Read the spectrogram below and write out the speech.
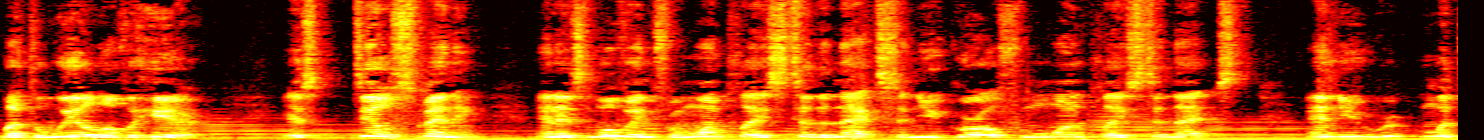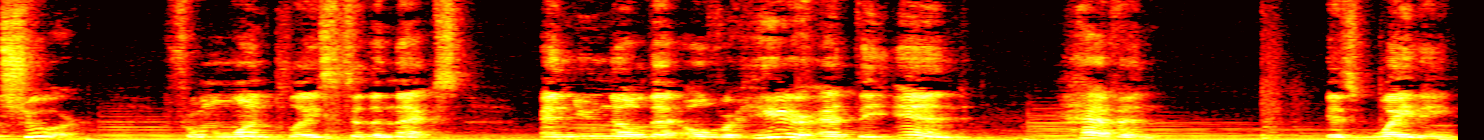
But the wheel over here is still spinning and it's moving from one place to the next, and you grow from one place to the next, and you mature from one place to the next. And you know that over here at the end, heaven is waiting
